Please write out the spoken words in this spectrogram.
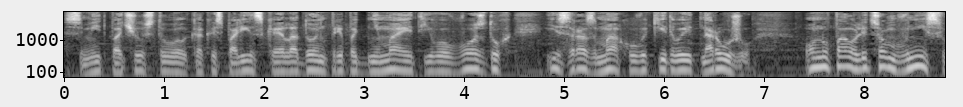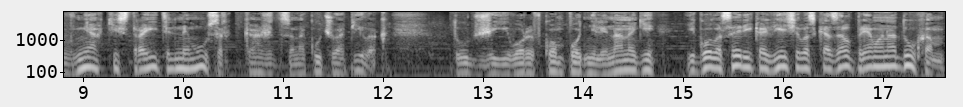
Смит почувствовал, как исполинская ладонь приподнимает его в воздух и с размаху выкидывает наружу. Он упал лицом вниз в мягкий строительный мусор, кажется, на кучу опилок. Тут же его рывком подняли на ноги, и голос Эрика весело сказал прямо над ухом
